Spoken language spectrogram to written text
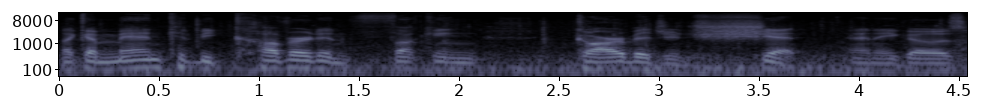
Like a man could be covered in fucking garbage and shit, and he goes,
